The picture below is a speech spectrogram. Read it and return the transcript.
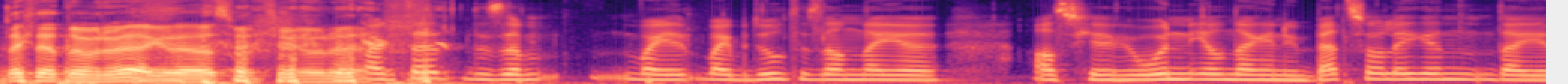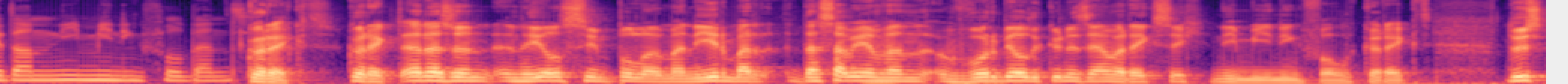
dacht dat het over mij gedaan was. want je over- Wacht, hè. Dus dan, wat, je, wat je bedoelt is dan dat je, als je gewoon de hele dag in je bed zou liggen, dat je dan niet meaningful bent. Correct, correct. Eh, Dat is een, een heel simpele manier, maar dat zou een van de voorbeelden kunnen zijn waar ik zeg, niet meaningful, correct. Dus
